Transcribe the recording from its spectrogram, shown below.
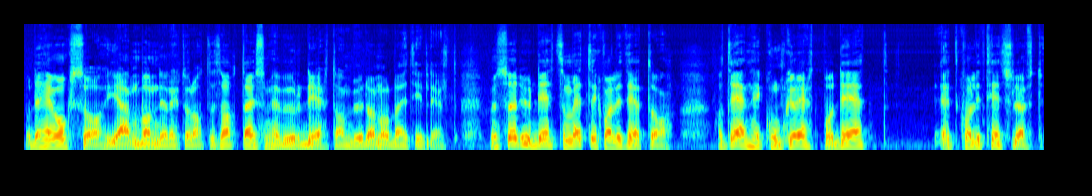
Og Det har jo også Jernbanedirektoratet sagt, de som har vurdert anbudene når de er tildelt. Men så er det jo det som heter kvalitet. da. At det en har konkurrert på, det er et, et kvalitetsløft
